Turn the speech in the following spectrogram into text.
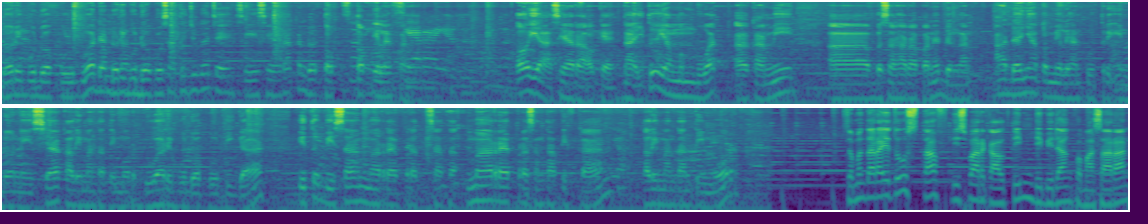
2022 dan 2021 juga C si Sierra kan udah top Sorry, top 11 Sierra ya. Oh ya Sierra oke. Okay. Nah itu yang membuat uh, kami uh, besar harapannya dengan adanya pemilihan Putri Indonesia Kalimantan Timur 2023 itu bisa merepresentatifkan Kalimantan Timur. Sementara itu, staf Dispar Kaltim di bidang pemasaran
